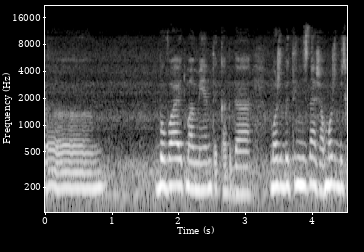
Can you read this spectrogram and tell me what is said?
э, бывают моменты, когда, может быть, ты не знаешь, а может быть,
